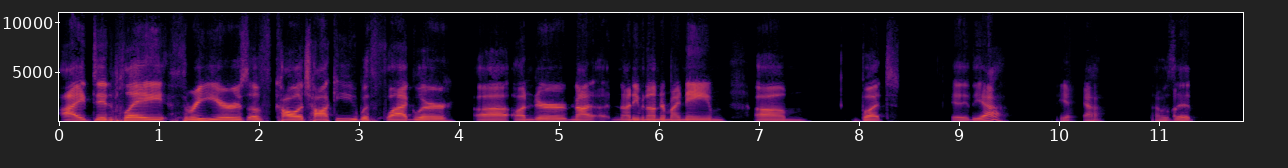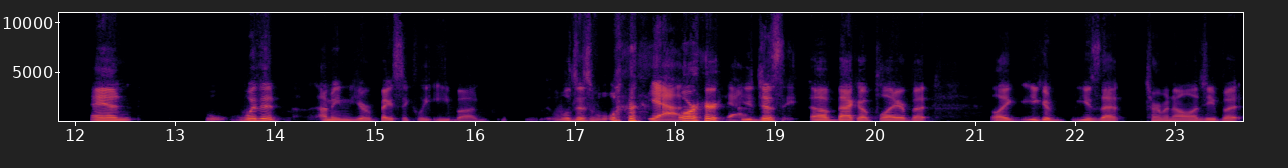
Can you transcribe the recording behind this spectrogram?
I did play three years of college hockey with Flagler uh, under not not even under my name. Um, but it, yeah, yeah, that was it. And with it, I mean, you're basically e-bug. We'll just Yeah, or yeah. you just a backup player, but like you could use that terminology. But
